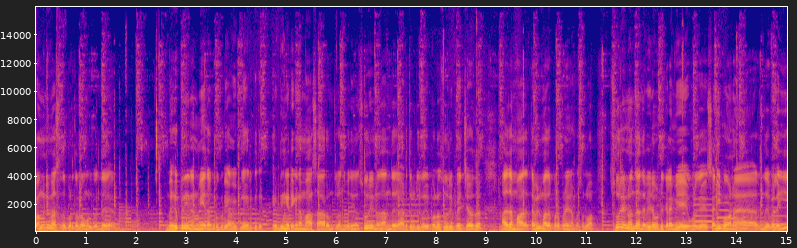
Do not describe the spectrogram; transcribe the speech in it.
பங்குனி மாதத்தை பொறுத்தவரை உங்களுக்கு வந்து மிகப்பெரிய நன்மையை தான் கொடுக்கக்கூடிய அமைப்பில் இருக்குது. எப்படின்னு கேட்டிங்கன்னா மாதம் ஆரம்பத்தில் வந்து பார்த்திங்கன்னா சூரியன் வந்து அந்த அடுத்த வீட்டுக்கு எப்போல்லாம் சூரிய பயிற்சியாவதோ அதுதான் மாத தமிழ் மாத பிறப்புனே நம்ம சொல்லுவோம். சூரியன் வந்து அந்த வீடை விட்டு கிளம்பி உங்களுக்கு சனி பகவானை இருந்து விலகி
